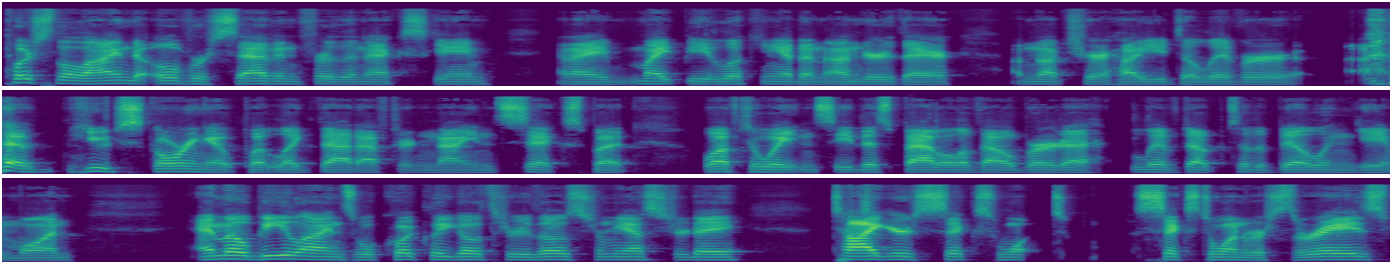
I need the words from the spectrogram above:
push the line to over seven for the next game, and I might be looking at an under there. I'm not sure how you deliver a huge scoring output like that after 9 6, but we'll have to wait and see. This Battle of Alberta lived up to the bill in game one. MLB lines, we'll quickly go through those from yesterday. Tigers 6 1, 6 to 1 versus the Rays,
